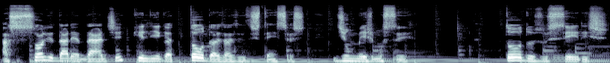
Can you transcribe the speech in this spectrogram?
a solidariedade que liga todas as existências de um mesmo ser, todos os seres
